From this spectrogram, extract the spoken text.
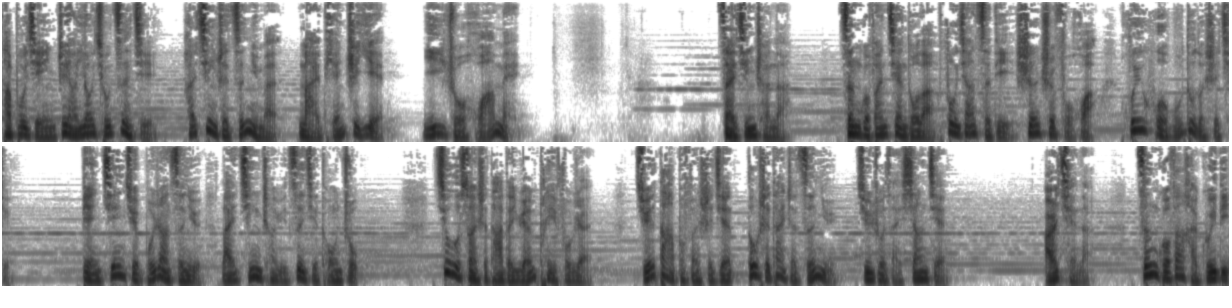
他不仅这样要求自己，还禁止子女们买田置业，衣着华美。在京城呢，曾国藩见多了富家子弟奢侈腐化、挥霍无度的事情，便坚决不让子女来京城与自己同住。就算是他的原配夫人。绝大部分时间都是带着子女居住在乡间，而且呢，曾国藩还规定，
